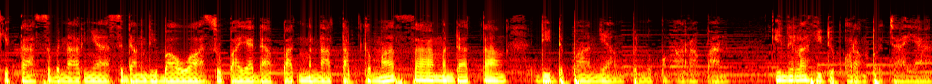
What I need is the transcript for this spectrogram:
kita sebenarnya sedang dibawa supaya dapat menatap ke masa mendatang di depan yang penuh pengharapan. Inilah hidup orang percaya.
